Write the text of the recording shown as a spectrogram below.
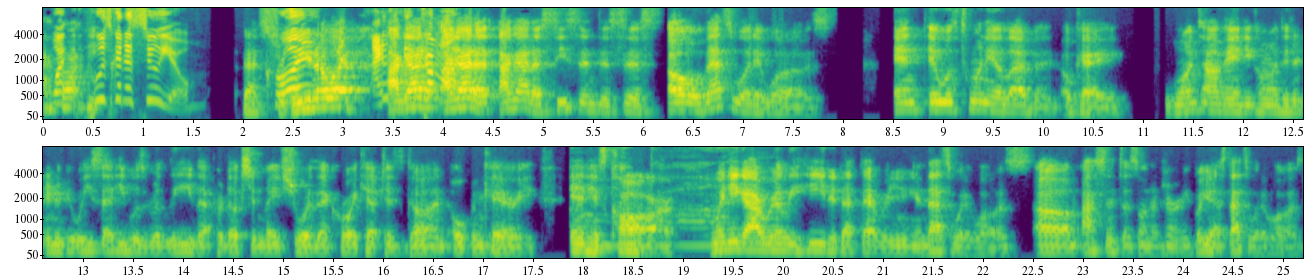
I what he, who's gonna sue you? That's Kroy? true. Well, you know what? I, I got a, I got a I got a cease and desist. Oh, that's what it was. And it was 2011. Okay. One time Andy Cohen did an interview where he said he was relieved that production made sure that Kroy kept his gun open carry in his Oh car when he got really heated at that reunion. That's what it was. Um, I sent us on a journey, but yes, that's what it was.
